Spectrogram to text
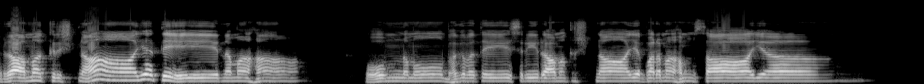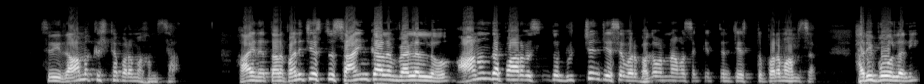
రామకృష్ణాయ తే నమ. ఓం నమో భగవతే శ్రీరామకృష్ణాయ పరమహంసాయ. శ్రీ రామకృష్ణ పరమహంస. ఆయన తన పని చేస్తూ సాయంకాలం వేళల్లో ఆనంద పారవశంతో నృత్యం చేసేవారు భగవన్నామ సంకీర్తన చేస్తూ పరమహంస. హరిబోలని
